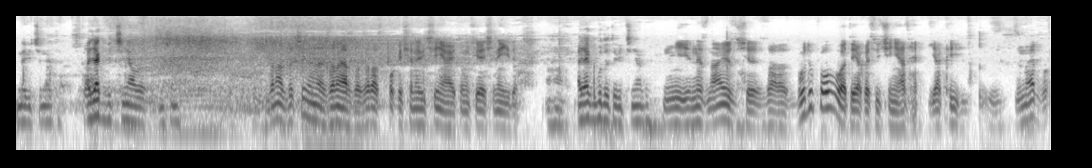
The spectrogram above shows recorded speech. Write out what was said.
не відчинити. А як відчиняли машину? Вона зачинена, замерзла. Зараз поки що не відчиняю, тому що я ще не їду. Ага. А як будете відчиняти? Ні, не знаю, ще зараз буду пробувати якось відчиняти. Як і змерзло,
